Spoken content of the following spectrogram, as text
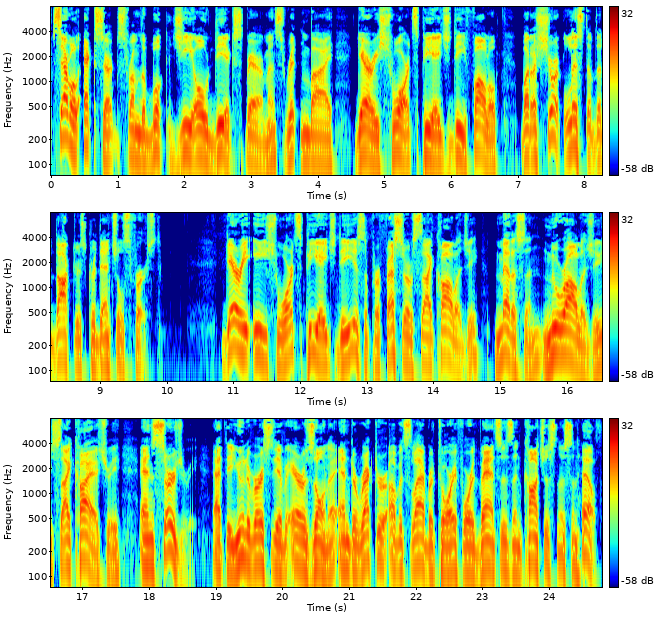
Several excerpts from the book GOD Experiments, written by Gary Schwartz, PhD, follow, but a short list of the doctor's credentials first. Gary E. Schwartz, PhD, is a professor of psychology, medicine, neurology, psychiatry, and surgery at the University of Arizona and director of its Laboratory for Advances in Consciousness and Health.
